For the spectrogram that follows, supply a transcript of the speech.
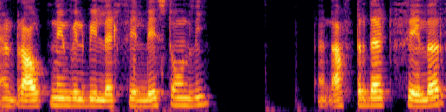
and route name will be let's say list only. And after that seller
